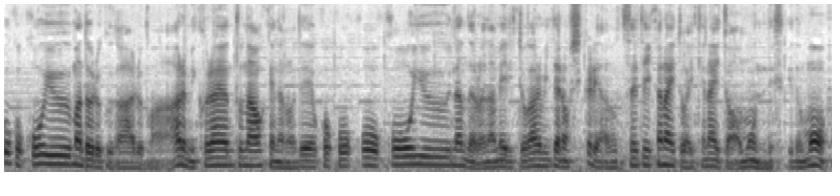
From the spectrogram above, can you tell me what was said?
こここういう、まあ、努力がある、まあ、ある意味クライアントなわけなので、こここう、こういう、なんだろうな、メリットがあるみたいなのをしっかりあの伝えていかないとはいけないとは思うんですけども、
